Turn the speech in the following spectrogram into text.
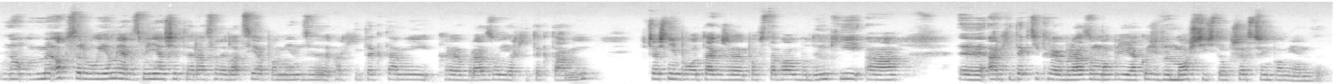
No, my obserwujemy, jak zmienia się teraz relacja pomiędzy architektami krajobrazu i architektami. Wcześniej było tak, że powstawały budynki, a y, architekci krajobrazu mogli jakoś wymościć tą przestrzeń pomiędzy.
